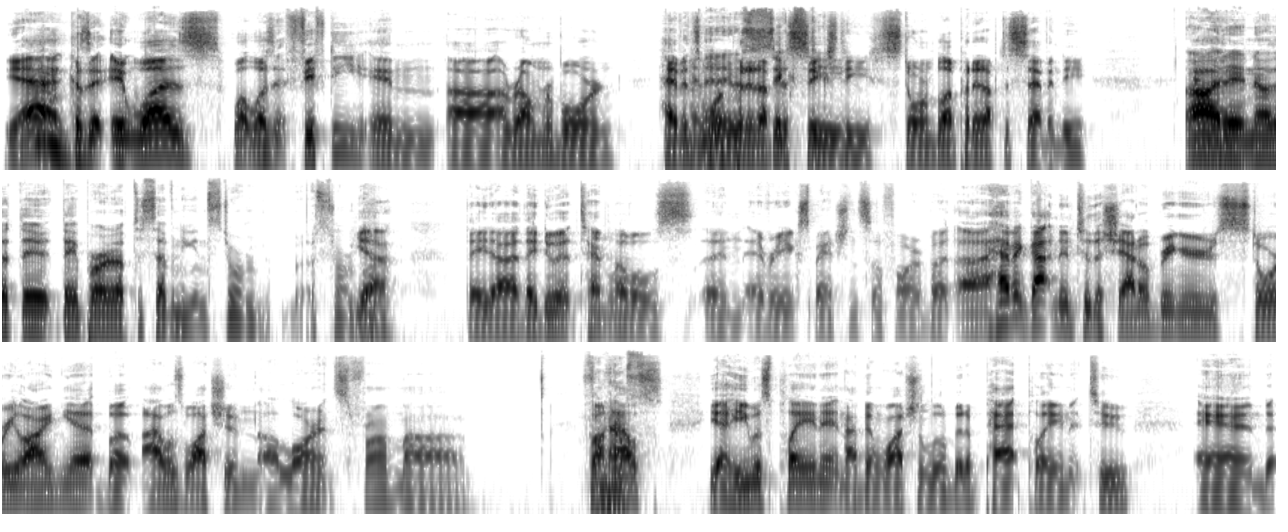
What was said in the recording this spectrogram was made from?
Yeah, because it, it was what was it 50 in uh, A Realm Reborn. Heavensward put it up 60. to 60. Stormblood put it up to 70. Oh, I then- didn't know that they they brought it up to seventy in Storm uh, Stormblood. Yeah. They uh, they do it ten levels in every expansion so far, but uh, I haven't gotten into the Shadowbringers storyline yet. But I was watching uh, Lawrence from uh, Funhaus? Yeah, he was playing it, and I've been watching a little bit of Pat playing it too. And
